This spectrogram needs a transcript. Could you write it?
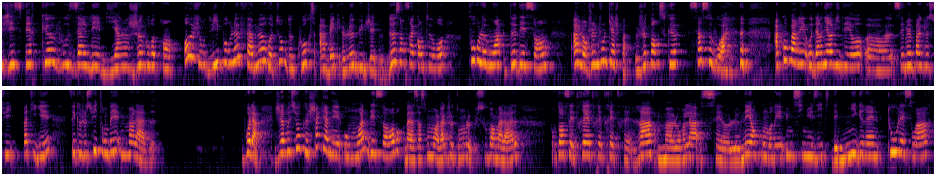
j'espère que vous allez bien. Je vous reprends aujourd'hui pour le fameux retour de course avec le budget de 250 euros pour le mois de décembre. Alors, je ne vous le cache pas, je pense que ça se voit. à comparer aux dernières vidéos, euh, c'est même pas que je suis fatiguée, c'est que je suis tombée malade. Voilà, j'ai l'impression que chaque année, au mois de décembre, ben, c'est à ce moment-là que je tombe le plus souvent malade. Pourtant, c'est très, très, très, très rare. Mais alors là, c'est euh, le nez encombré, une sinusite, des migraines tous les soirs.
